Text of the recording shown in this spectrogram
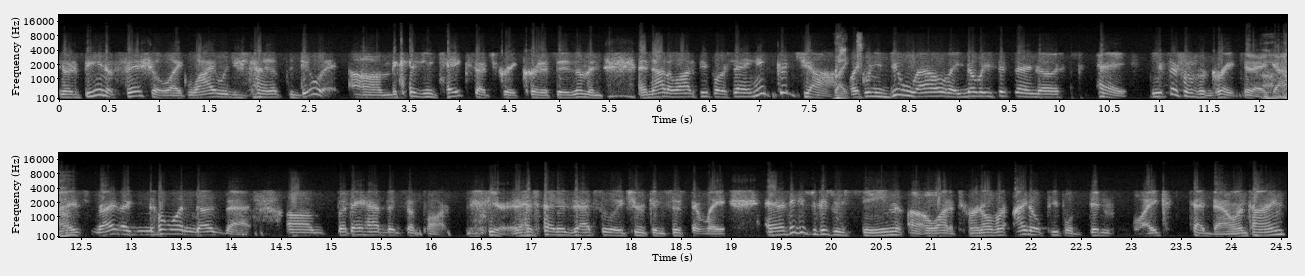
you know, to be an official, like why would you sign up to do it? Um, because you take such great criticism, and and not a lot of people are saying, hey, good job. Right. Like when you do well, like nobody sits there and goes, hey, the officials were great today, Uh-huh. guys. Right? Like no one does that. Um, but they have been subpar this year. That, that is absolutely true consistently. And I think it's because we've seen a, a lot of turnover. I know people didn't like Ted Valentine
